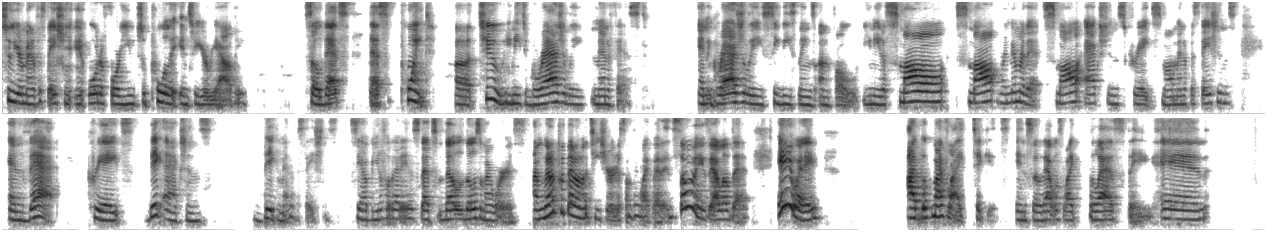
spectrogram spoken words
to your manifestation in order for you to pull it into your reality. So that's that's point uh two. You need to gradually manifest and gradually see these things unfold. You need a small, small, remember that small actions create small manifestations, and that creates big actions, big manifestations. See how beautiful that is? That's those, those are my words. I'm gonna put that on a t-shirt or something like that. It's so amazing. I love that. Anyway, I booked my flight tickets. And so that was like the last thing. And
